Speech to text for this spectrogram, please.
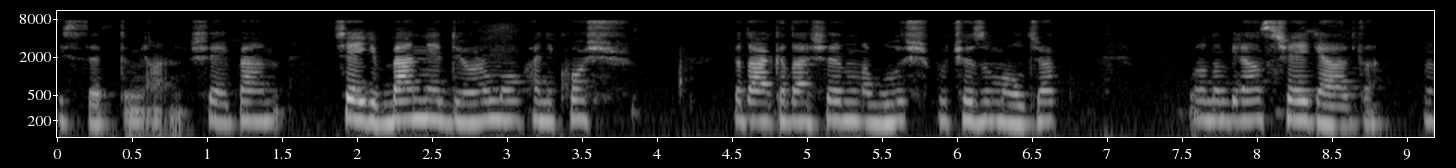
hissettim yani. Şey ben şey gibi ben ne diyorum o hani koş ya da arkadaşlarınla buluş bu çözüm olacak. Bana biraz şey geldi. Hmm,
